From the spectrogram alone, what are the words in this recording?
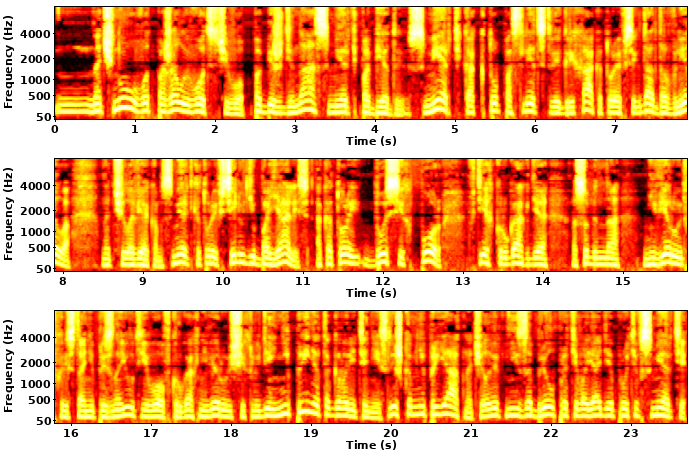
начну вот, пожалуй, вот с чего. Побеждена смерть победою. Смерть, как то последствие греха, которое всегда давлело над человеком. Смерть, которой все люди боялись, о которой до сих пор в тех кругах, где особенно не веруют в Христа, не признают Его, в кругах неверующих людей не принято говорить о ней, слишком неприятно, человек не изобрел противоядие против смерти.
